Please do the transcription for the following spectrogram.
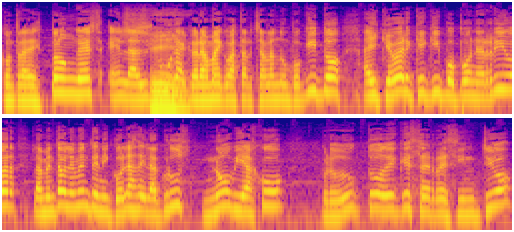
contra The Strongest en la altura, que ahora Mike va a estar charlando un poquito. Hay que ver qué equipo pone River. Lamentablemente Nicolás de la Cruz no viajó, producto de que se resintió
